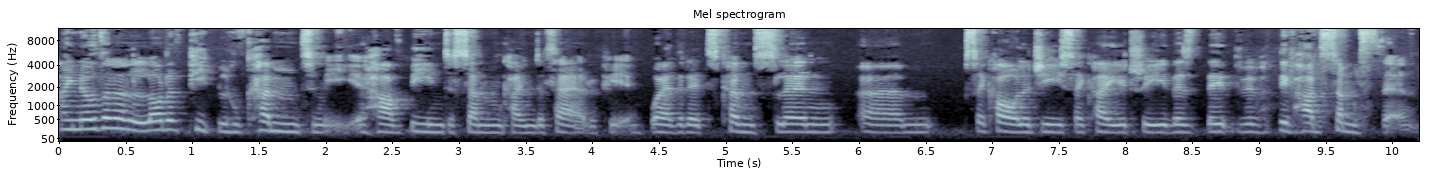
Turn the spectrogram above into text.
I know that a lot of people who come to me have been to some kind of therapy, whether it's counselling, um, psychology, psychiatry. They, they've had something,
